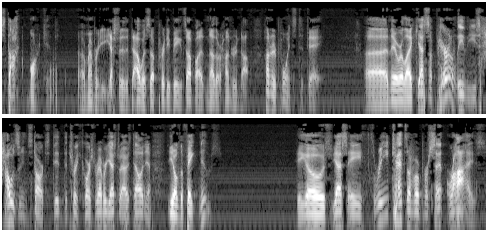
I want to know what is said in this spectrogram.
stock market. Uh, remember, yesterday the Dow was up pretty big. It's up another 100, 100 points today. Uh, and they were like, yes, apparently these housing starts did the trick. Of course, remember yesterday I was telling you, you know, the fake news. He goes, yes, a three tenths of a percent rise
